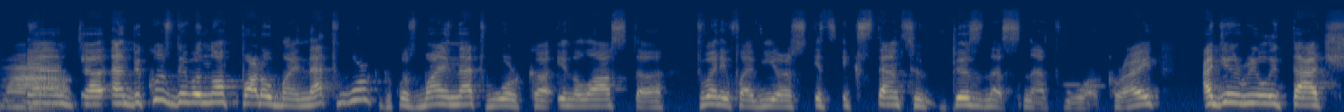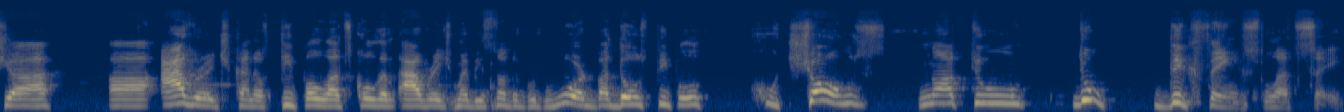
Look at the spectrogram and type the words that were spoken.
Wow. and uh, and because they were not part of my network because my network uh, in the last uh, 25 years it's extensive business network right I didn't really touch uh, uh, average kind of people. Let's call them average. Maybe it's not a good word, but those people who chose not to do big things, let's say.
